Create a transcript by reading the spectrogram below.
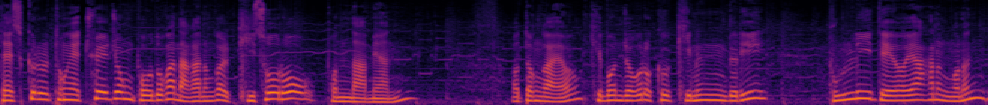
데스크를 통해 최종 보도가 나가는 걸 기소로 본다면 어떤가요? 기본적으로 그 기능들이 분리되어야 하는 것은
